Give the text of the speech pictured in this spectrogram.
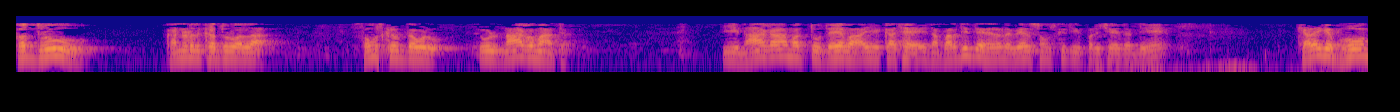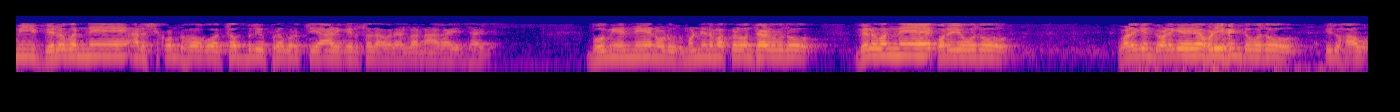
ಕದ್ರು, ಕನ್ನಡದ ಕದ್ರು ಅಲ್ಲ ಸಂಸ್ಕೃತದವಳು, ಇವಳು ನಾಗಮಾತೆ. ಈ ನಾಗ ಮತ್ತು ದೇವ ಈ ಕಥೆ ಇದನ್ನ ಬರೆದಿದ್ದೇನೆ ವೇದ ಸಂಸ್ಕೃತಿ ಪರಿಚಯದಲ್ಲಿ. ಕೆಳಗೆ ಭೂಮಿ ಬಿಲವನ್ನೇ ಅರಸಿಕೊಂಡು ಹೋಗುವ ತಬ್ಲಿ ಪ್ರವೃತ್ತಿ ಯಾರಿಗಿರ್ತದೆ ಅವರೆಲ್ಲ ನಾಗ ಇದ್ದಾಗೆ ಭೂಮಿಯನ್ನೇ ನೋಡುವುದು, ಮಣ್ಣಿನ ಮಕ್ಕಳು ಅಂತ ಹೇಳುವುದು, ಬಿಲವನ್ನೇ ಕೊರೆಯುವುದು ಒಳಗಿಂದೊಳಗೆ ಹೊಳಿ ಹಿಂಡುವುದು, ಇದು ಹಾವು.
